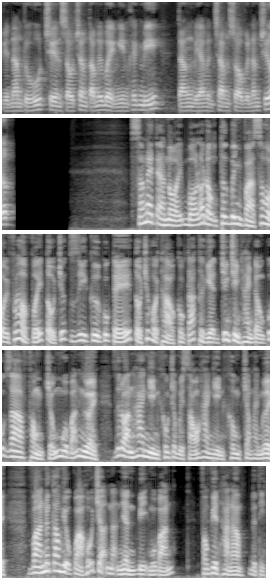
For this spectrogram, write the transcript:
Việt Nam thu hút trên 687.000 khách Mỹ, tăng 12% so với năm trước. Sáng nay tại Hà Nội, Bộ Lao động Thương binh và Xã hội phối hợp với Tổ chức Di cư Quốc tế tổ chức hội thảo công tác thực hiện chương trình hành động quốc gia phòng chống mua bán người giai đoạn 2016-2020 và nâng cao hiệu quả hỗ trợ nạn nhân bị mua bán. Phóng viên Hà Nam đưa tin.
